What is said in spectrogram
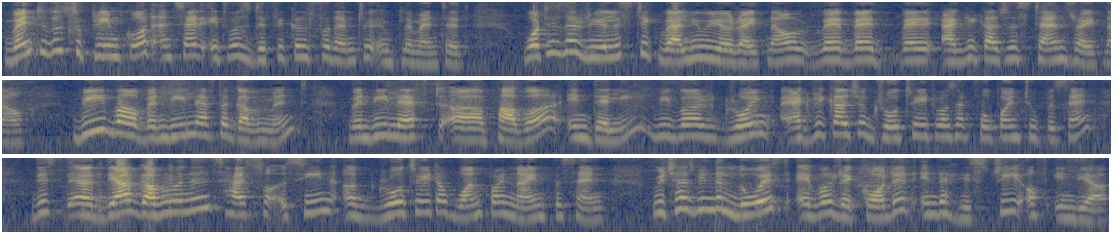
went to the Supreme Court and said it was difficult for them to implement it. What is the realistic value here right now, where where, where agriculture stands right now? We were when we left the government when we left uh, power in Delhi, we were growing, agriculture growth rate was at 4.2%. This, uh, their governance has so- seen a growth rate of 1.9%, which has been the lowest ever recorded in the history of India.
